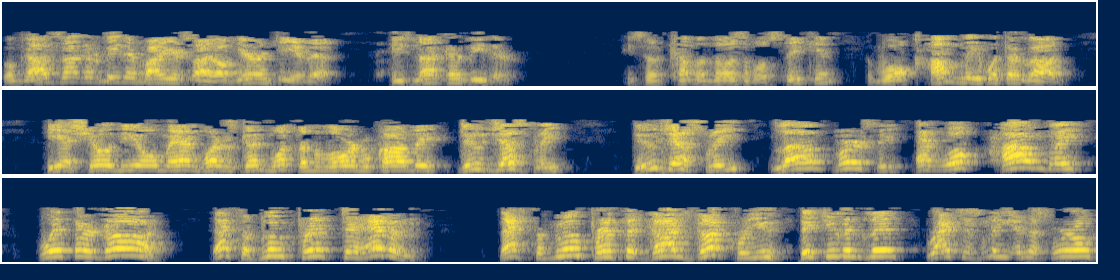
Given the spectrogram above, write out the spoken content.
well, God's not going to be there by your side. I'll guarantee you that. He's not going to be there. Going to come to those that will seek Him and walk humbly with their God. He has showed the old man what is good and what the Lord will required thee. Do justly, do justly, love mercy, and walk humbly with their God. That's a blueprint to heaven. That's the blueprint that God's got for you, that you can live righteously in this world.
